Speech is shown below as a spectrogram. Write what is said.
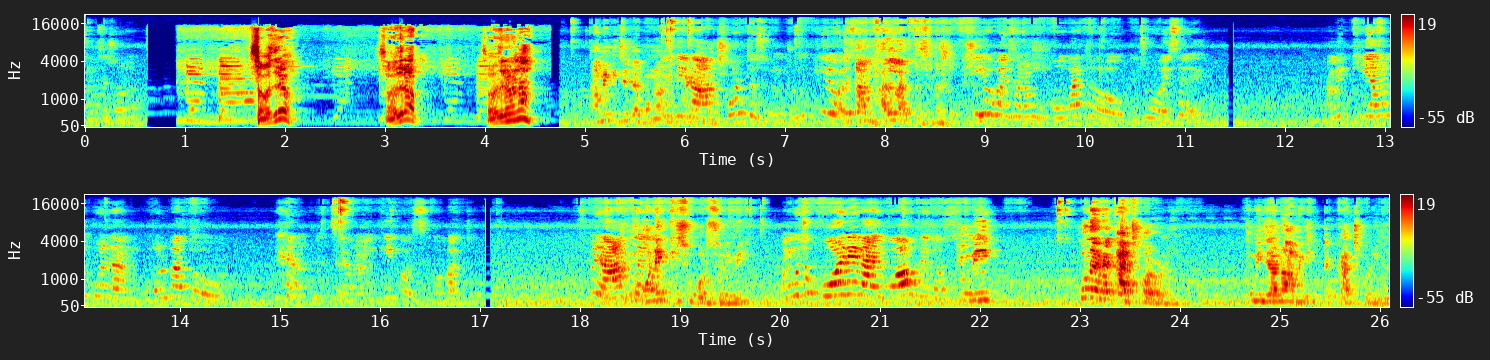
নিচে চলো समझ रहे हो समझ रहे हो आप समझ रहे हो ना আমি নিচে যাবো না আমি তুমি উপরে রাগ গেছি করতেছো কেন? তুমি কি হয়েছে আমার ভালো লাগতেছে না সত্যি কি হয়েছে আমার বলবা তো কিছু হয়েছে? আমি কি এমন করলাম? বলবা তো? আমি কি করছি? বলবা তো? অনেক কিছু করছ রিমি। আমি কিছু করি না আমি কব কি করছি তুমি কোনো একটা কাজ করো না। তুমি জানো আমি ঠিকঠাক কাজ করি না।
